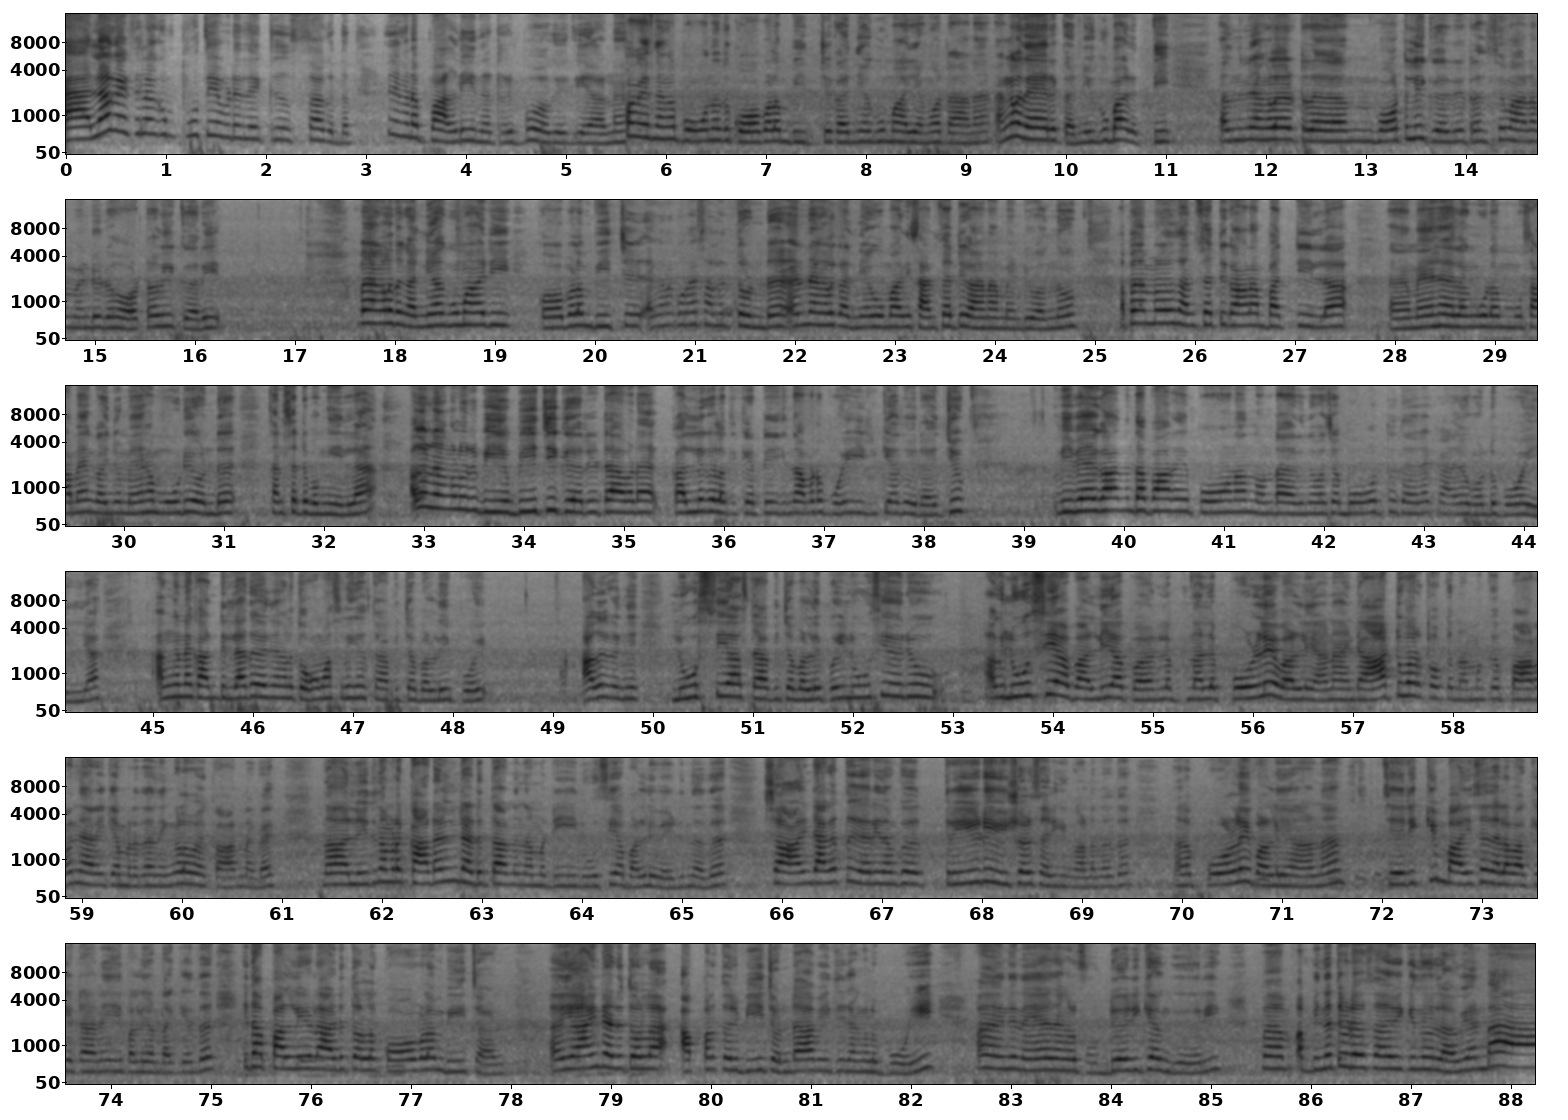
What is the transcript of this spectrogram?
Hello ഗൈസിലേക്കും പുതിയ ഇവിടേക്ക് സ്വാഗതം. ഞങ്ങളുടെ പള്ളിയിൽ നിന്ന് ട്രിപ്പ് പോകുകയാണ് അപ്പോൾ ഗൈസ് ഞങ്ങൾ പോകുന്നത് കോവളം ബീച്ച് കന്യാകുമാരി അങ്ങോട്ടാണ്. ഞങ്ങൾ നേരെ കന്യാകുമാരി എത്തി. അതിന് ഞങ്ങൾ ഹോട്ടലിൽ കയറി ഡ്രസ്സ് മാറാൻ വേണ്ടി ഒരു ഹോട്ടലിൽ കയറി. അപ്പോൾ ഞങ്ങളത് കന്യാകുമാരി കോവളം ബീച്ച് അങ്ങനെ കുറേ സ്ഥലത്തുണ്ട്. എന്നിട്ട് ഞങ്ങൾ കന്യാകുമാരി സൺസെറ്റ് കാണാൻ വേണ്ടി വന്നു. അപ്പോൾ നമ്മൾ സൺസെറ്റ് കാണാൻ പറ്റിയില്ല. മേഘം എല്ലാം കൂടെ സമയം കഴിഞ്ഞു. മേഘം മൂടിയുണ്ട് സൺസെറ്റ് പൊങ്ങിയില്ല. അതുകൊണ്ട് ഞങ്ങളൊരു ബീ ബീച്ചിൽ കയറിയിട്ട് അവിടെ കല്ലുകളൊക്കെ കെട്ടിയിരിക്കുന്നു. അവിടെ പോയി ഇരിക്കാമെന്ന് വിചാരിച്ചു. വിവേകാനന്ദ പാറയിൽ പോകണമെന്നുണ്ടായിരുന്നു പക്ഷെ ബോട്ട് തിരക്കായത് കൊണ്ട് പോയില്ല. അങ്ങനെ കണ്ടില്ല. അത് കഴിഞ്ഞ് ഞങ്ങൾ തോമസ് ലീഗ സ്ഥാപിച്ച പള്ളിയിൽ പോയി. അത് കഴിഞ്ഞ് ലൂസിയ സ്ഥാപിച്ച പള്ളിയിൽ പോയി. ലൂസിയ ഒരു ലൂസിയ പള്ളി നല്ല പൊള്ളിയ വള്ളിയാണ്. അതിന്റെ ആർട്ട് വർക്കൊക്കെ നമുക്ക് പറഞ്ഞറിയിക്കാൻ പറ്റുന്നത് നിങ്ങൾ പോയി കാണണം കൈ ഇത് നമ്മുടെ കടലിന്റെ അടുത്താണ് നമ്മുടെ ഈ ലൂസിയ പള്ളി വരുന്നത്. പക്ഷെ അതിന്റെ അകത്ത് കയറി നമുക്ക് ത്രീ ഡി വിഷ്വൽസ് ആയിരിക്കും കാണുന്നത്. നല്ല പൊള്ളി പള്ളിയാണ് ശരിക്കും പൈസ ചിലവാക്കിയിട്ടാണ് ഈ പള്ളി ഉണ്ടാക്കിയത്. ഇത് ആ പള്ളിയുടെ അടുത്തുള്ള കോവളം ബീച്ചാണ് അതിന്റെ അടുത്തുള്ള അപ്പുറത്തൊരു ബീച്ചുണ്ട് ആ ബീച്ചിൽ ഞങ്ങൾ പോയി. അതിന്റെ നേരെ ഞങ്ങൾ ഫുഡ് കഴിക്കാൻ കയറി ഇപ്പം അപ്പം ഇന്നത്തെ ഇവിടെ അവസാനിക്കുന്നു ലവ് ആൻഡ് ബൈ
